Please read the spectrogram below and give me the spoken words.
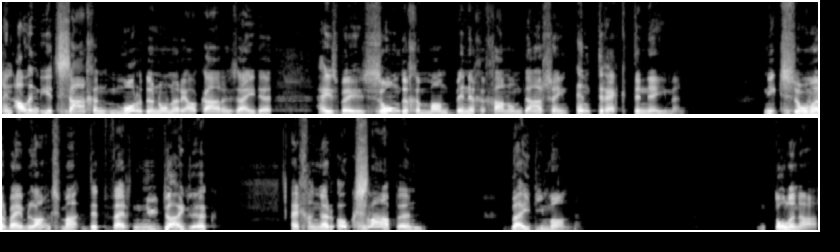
En allen die het zagen, morden onder elkaar en zeiden, hij is bij een zondige man binnengegaan om daar zijn intrek te nemen. Niet zomaar bij hem langs, maar dit werd nu duidelijk. Hij ging er ook slapen bij die man. Een tollenaar.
